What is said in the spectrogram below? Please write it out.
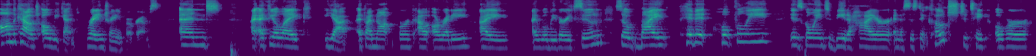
on the couch all weekend writing training programs. And I, I feel like yeah if i'm not burnt out already i i will be very soon. So my pivot hopefully is going to be to hire an assistant coach to take over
